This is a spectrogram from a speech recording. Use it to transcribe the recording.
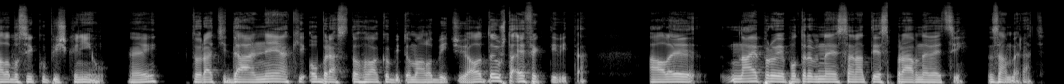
alebo si kúpiš knihu, hej, ktorá ti dá nejaký obraz toho, ako by to malo byť. Čiže, ale to je už tá efektivita. Ale najprv je potrebné sa na tie správne veci zamerať.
